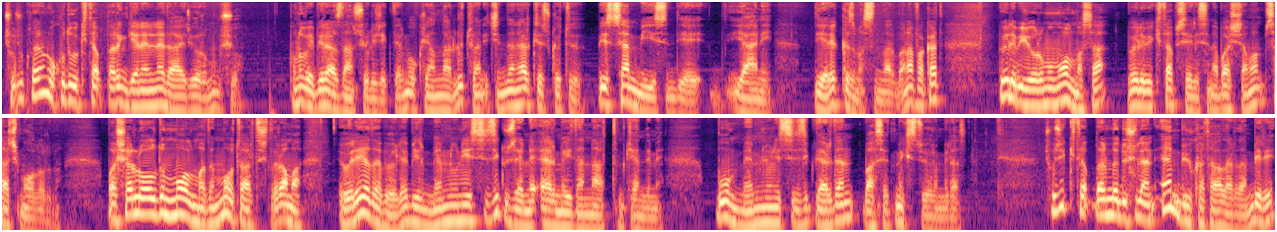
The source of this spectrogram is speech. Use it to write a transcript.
çocukların okuduğu kitapların geneline dair yorumum şu. Bunu ve birazdan söyleyeceklerimi okuyanlar lütfen içinden herkes kötü. Biz sen mi iyisin diye yani diyerek kızmasınlar bana. Fakat böyle bir yorumum olmasa böyle bir kitap serisine başlamam saçma olurdu. Başarılı oldum mu olmadım mı o tartışılır ama öyle ya da böyle bir memnuniyetsizlik üzerine er meydanına attım kendimi bu memnuniyetsizliklerden bahsetmek istiyorum biraz. Çocuk kitaplarında düşülen en büyük hatalardan biri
